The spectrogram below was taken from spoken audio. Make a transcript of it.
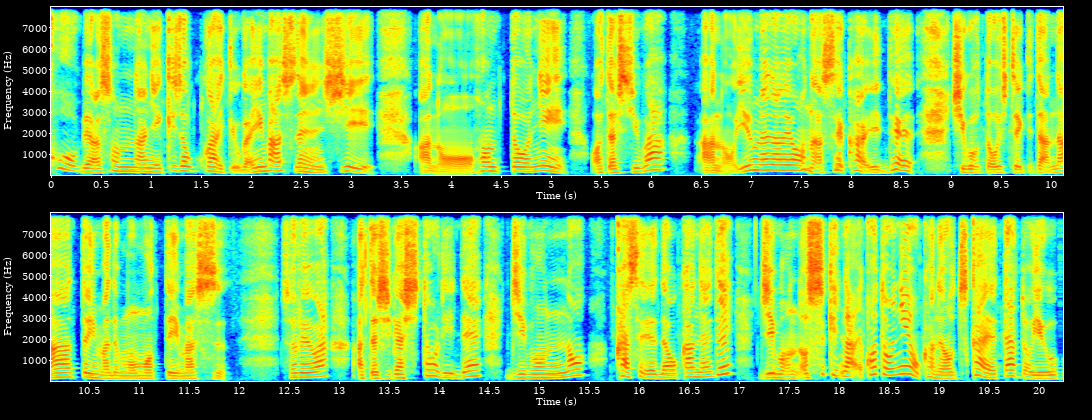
神戸はそんなに貴族階級がいませんし、あの、本当に私は、あの、夢のような世界で仕事をしてきたなと今でも思っています。それは私が一人で自分の稼いだお金で自分の好きなことにお金を使えたという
